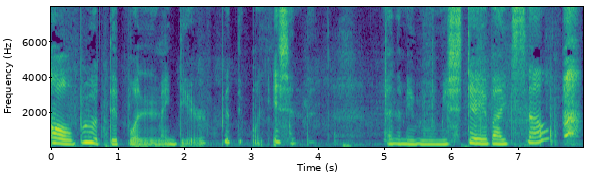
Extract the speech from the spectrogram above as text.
Oh, beautiful, my dear. Beautiful, isn't it? And then maybe when we stay by itself.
